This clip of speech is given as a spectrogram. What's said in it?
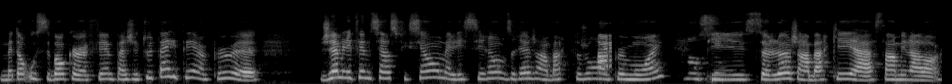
mettons, aussi bon qu'un film. Parce que j'ai tout le temps été un peu. euh, J'aime les films science-fiction, mais les séries, on dirait, j'embarque toujours un peu moins. Puis ceux-là, j'ai embarqué à 100 000 à l'heure.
